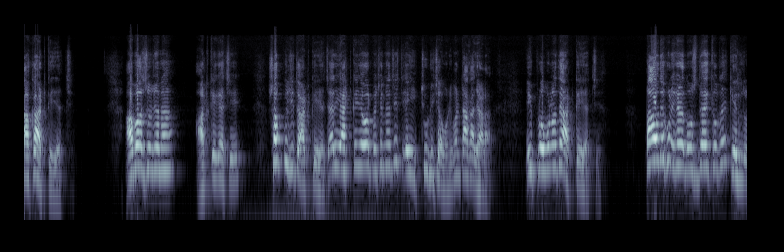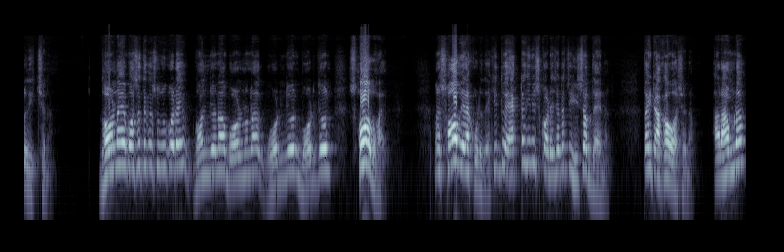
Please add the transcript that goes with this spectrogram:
টাকা আটকে যাচ্ছে। আবাস যোজনা আটকে গেছে সব কিছুতে আটকে যাচ্ছে। আর এই আটকে যাওয়ার পেছনে আছে এই চুরি চামারি মানে টাকা ঝাড়া। এই প্রবণতা আটকে যাচ্ছে। তাও দেখুন এখানে দোষ দেয় কেউ কেন্দ্র দিচ্ছে না। ধর্নায় বসা থেকে শুরু করে গঞ্জনা, বর্ণনা, গর্জন, বর্জন সব হয়। মানে সব এরা করে দেয়। কিন্তু একটা জিনিস করে, সেটা হচ্ছে হিসাব দেয় না। তাই টাকাও আসে না। আর আমরা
